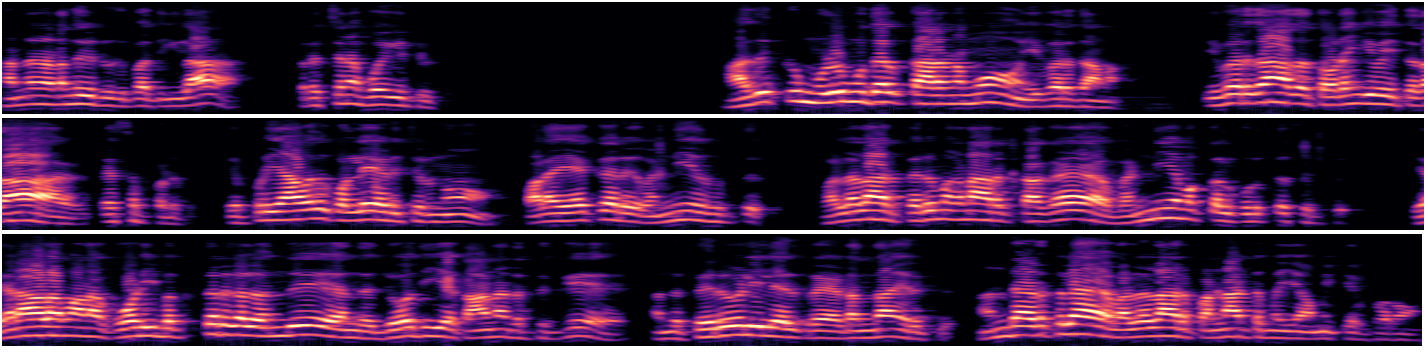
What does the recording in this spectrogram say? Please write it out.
சண்டை நடந்துகிட்டு இருக்கு பாத்தீங்களா? பிரச்சனை போய்கிட்டு இருக்கு. அதுக்கு முழு முதல் காரணமும் இவர் தானா இவர் தான் அதை தொடங்கி வைத்ததா பேசப்படுது. எப்படியாவது கொள்ளையடிச்சிடணும். பல ஏக்கர் வன்னிய சொத்து. வள்ளலார் பெருமகனாருக்காக வன்னிய மக்கள் கொடுத்த சொத்து. ஏராளமான கோடி பக்தர்கள் வந்து அந்த ஜோதியை காணறதுக்கு அந்த பெருவெளியில இருக்கிற இடம் தான் இருக்கு. அந்த இடத்துல வள்ளலார் பன்னாட்டு மையம் அமைக்க போறோம்.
